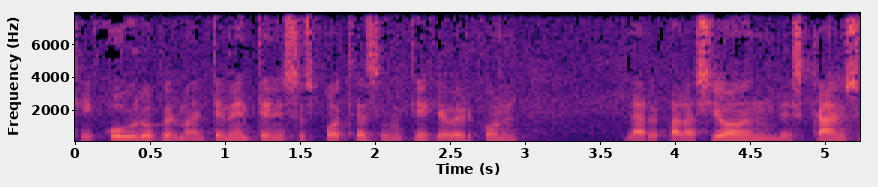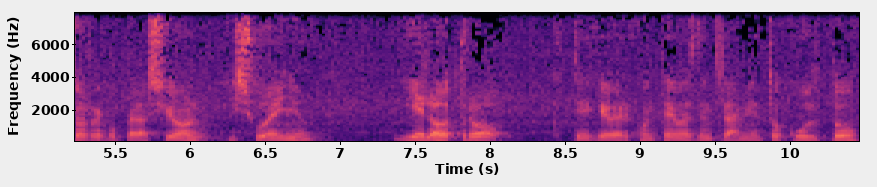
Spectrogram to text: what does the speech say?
que cubro permanentemente en estos podcasts, uno tiene que ver con la reparación, descanso, recuperación y sueño, y el otro tiene que ver con temas de entrenamiento oculto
